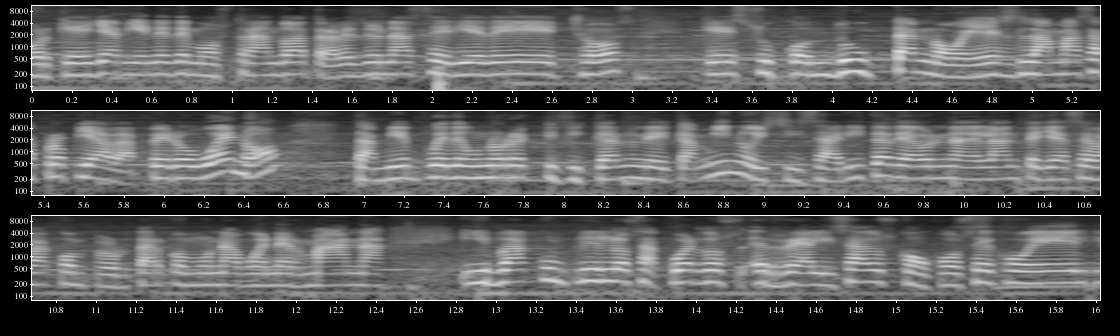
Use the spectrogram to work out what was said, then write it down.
porque ella viene demostrando a través de una serie de hechos que su conducta no es la más apropiada. Pero bueno, también puede uno rectificar en el camino y si Sarita de ahora en adelante ya se va a comportar como una buena hermana y va a cumplir los acuerdos eh, realizados con José Joel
